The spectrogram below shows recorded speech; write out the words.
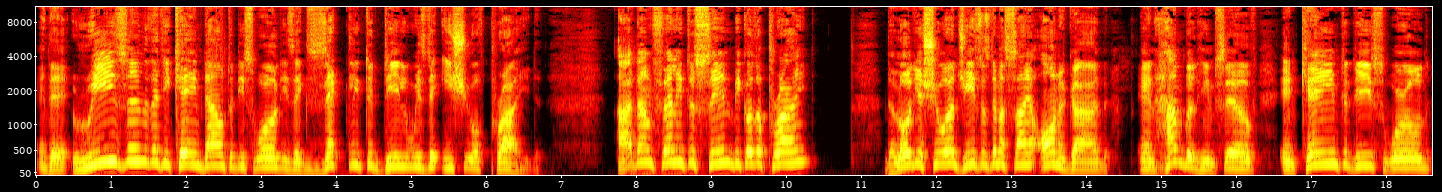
and the reason that he came down to this world is exactly to deal with the issue of pride. Adam fell into sin because of pride. The Lord Yeshua, Jesus the Messiah, honored God and humbled himself and came to this world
